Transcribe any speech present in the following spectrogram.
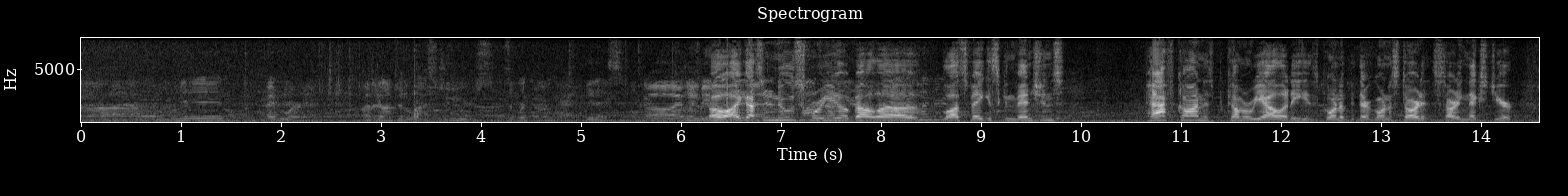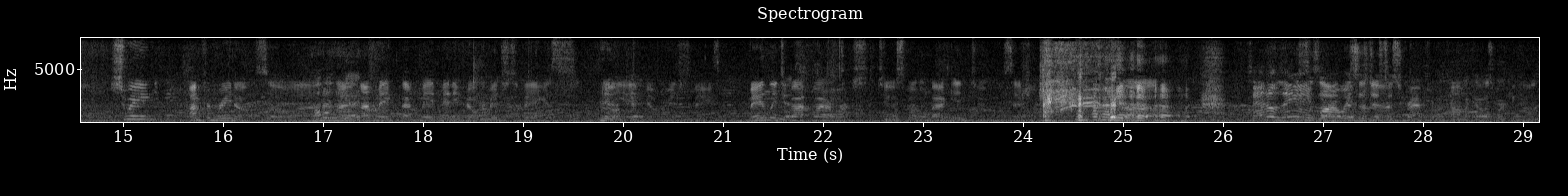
uh, mid February. I've gone to the last two years. Is it worth going? It is. Okay. Oh, I Oh, I got some news for you about uh, Las Vegas conventions. PAFCON has become a reality. It's going to be, they're going to start it starting next year. Swing. I'm from Reno, so uh, Oh, okay. I, I've made I've made many pilgrimages to Vegas. Many Okay. Pilgrimages to Vegas, mainly to Yes. buy fireworks to smuggle back into essentially. uh, San Jose This ain't is, far away this is just a scrap from a comic I was working on.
